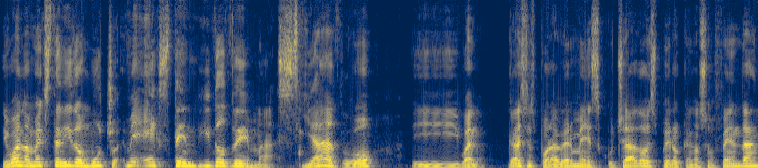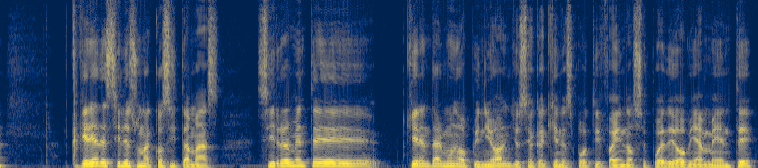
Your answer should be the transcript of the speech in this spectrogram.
Y bueno, me he extendido mucho, me he extendido demasiado. Y bueno, gracias por haberme escuchado, espero que no se ofendan. Quería decirles una cosita más. Si realmente quieren darme una opinión, yo sé que aquí en Spotify no se puede, obviamente.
